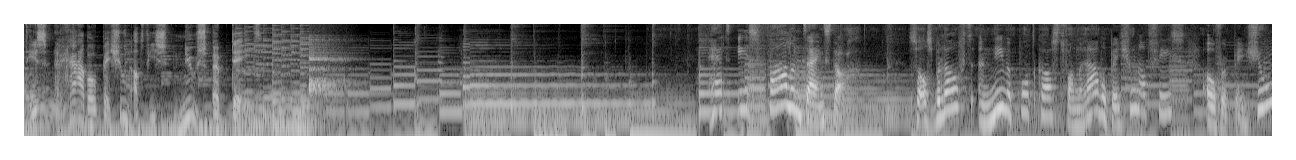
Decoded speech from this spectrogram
Dit is Rabo Pensioenadvies nieuwsupdate. Het is Valentijnsdag. Zoals beloofd, een nieuwe podcast van Rabo Pensioenadvies over pensioen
